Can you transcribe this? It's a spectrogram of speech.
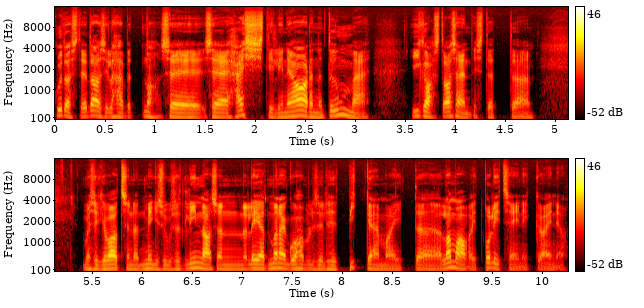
kuidas ta edasi läheb, et noh, see, see hästi lineaarne tõmme igast asendist, et äh, ma isegi vaatasin, et mingisugused linnas on, leiad mõne koha peal selliseid pikemaid äh, lamavaid politseinikke, on ju,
